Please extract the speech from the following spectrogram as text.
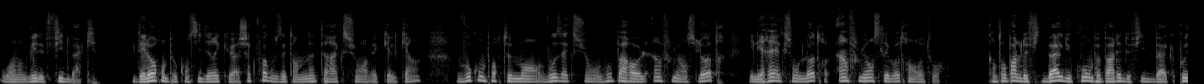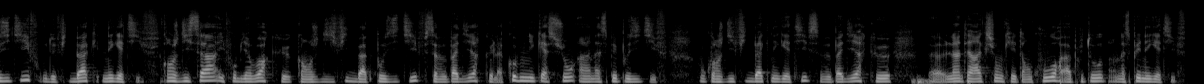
ou en anglais de feedback. Dès lors, on peut considérer qu'à chaque fois que vous êtes en interaction avec quelqu'un, vos comportements, vos actions, vos paroles influencent l'autre et les réactions de l'autre influencent les vôtres en retour. Quand on parle de feedback, du coup, on peut parler de feedback positif ou de feedback négatif. Quand je dis ça, il faut bien voir que quand je dis feedback positif, ça ne veut pas dire que la communication a un aspect positif. Ou quand je dis feedback négatif, ça ne veut pas dire que euh, l'interaction qui est en cours a plutôt un aspect négatif.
